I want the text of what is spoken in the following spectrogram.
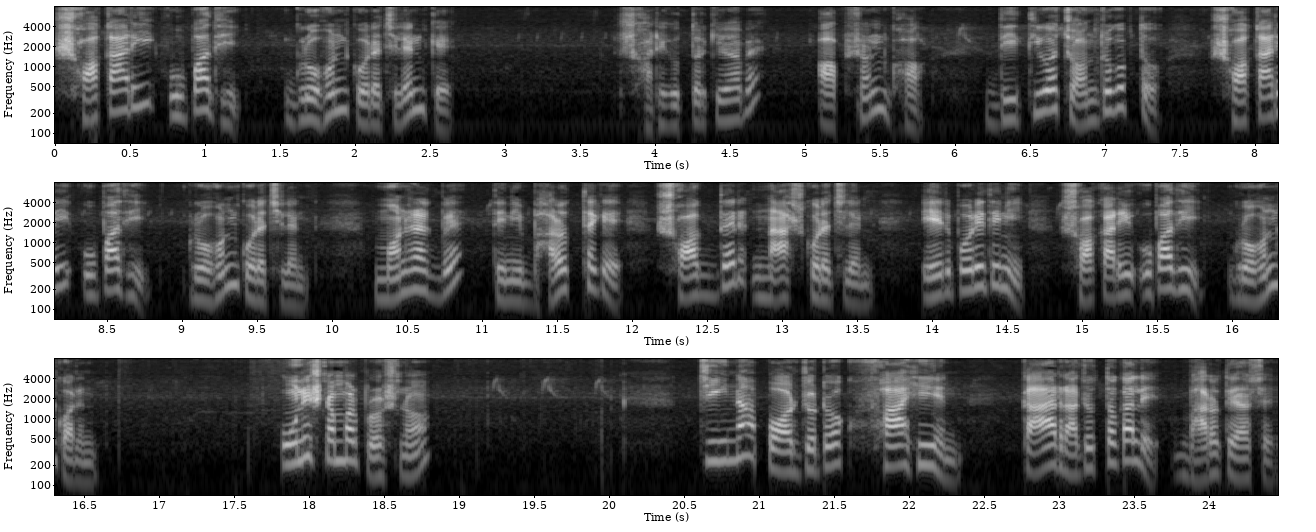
সকারি উপাধি গ্রহণ করেছিলেন কে? সঠিক উত্তর কী হবে? অপশন ঘ। দ্বিতীয় চন্দ্রগুপ্ত সকারি উপাধি গ্রহণ করেছিলেন। মনে রাখবে, তিনি ভারত থেকে শকদের নাশ করেছিলেন। এরপরই তিনি সকারি উপাধি গ্রহণ করেন। উনিশ নম্বর প্রশ্ন। চীনা পর্যটক ফাহিয়েন কার রাজত্বকালে ভারতে আসে?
